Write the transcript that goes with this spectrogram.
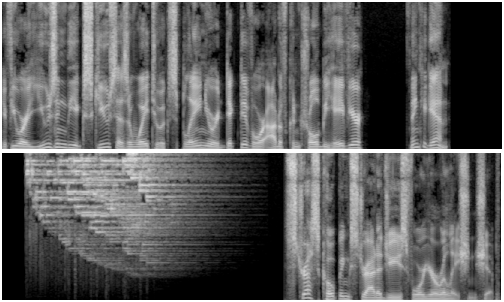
If you are using the excuse as a way to explain your addictive or out of control behavior, think again. Stress Coping Strategies for Your Relationship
